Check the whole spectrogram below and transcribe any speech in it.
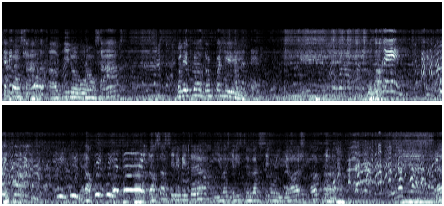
7 enceintes à 1000 euros l'enceinte. Prenez place dans le panier. Alors. Alors ça c'est l'émetteur, il, va, il risque de valser dans les virages. Hop là. Là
